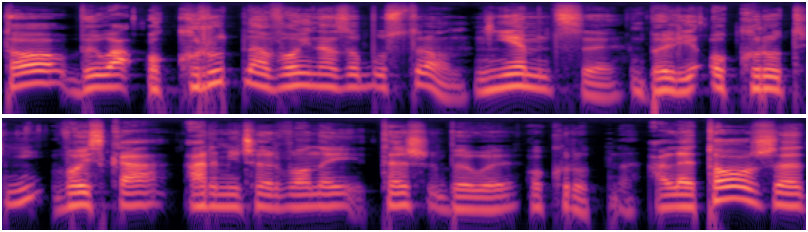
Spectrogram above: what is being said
To była okrutna wojna z obu stron. Niemcy byli okrutni, wojska Armii Czerwonej też były okrutne. Ale to, że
